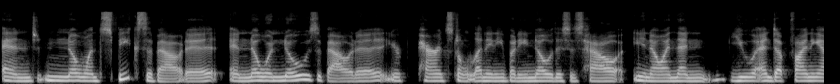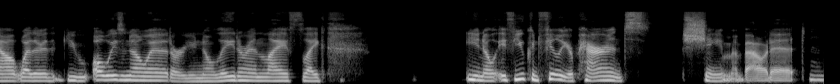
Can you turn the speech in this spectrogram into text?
and no one speaks about it and no one knows about it your parents don't let anybody know this is how you know and then you end up finding out whether you always know it or you know later in life like you know if you can feel your parents shame about it mm.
